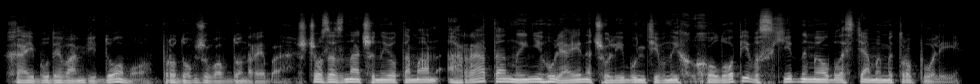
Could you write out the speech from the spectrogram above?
Хай буде вам відомо, продовжував Дон Реба, що зазначений отаман Арата нині гуляє на чолі бунтівних холопів східними областями метрополії,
